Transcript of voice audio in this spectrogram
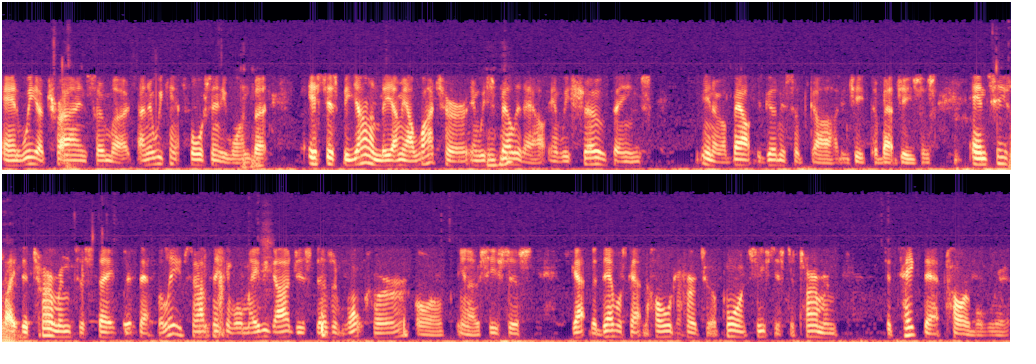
and we are trying so much. I know we can't force anyone, Mm-hmm. but it's just beyond me. I mean, I watch her and we Mhm. spell it out and we show things, you know, about the goodness of God and Je- about Jesus, and she's like determined to stay with that belief. So I'm thinking, well, maybe God just doesn't want her, or you know, she's just got the devil's gotten hold of her to a point. She's just determined to take that horrible risk,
